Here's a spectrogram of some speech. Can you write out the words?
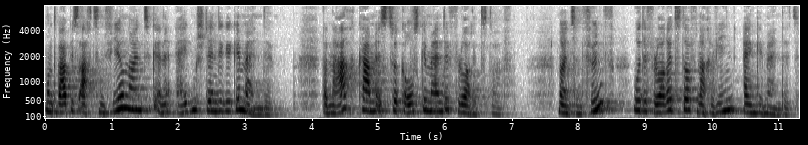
und war bis 1894 eine eigenständige Gemeinde. Danach kam es zur Großgemeinde Floridsdorf. 1905 wurde Floridsdorf nach Wien eingemeindet.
